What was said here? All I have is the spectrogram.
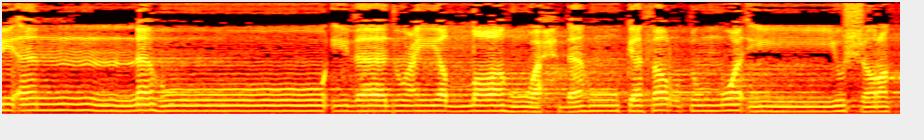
بِأَنَّهُ إِذَا دُعِيَ اللَّهُ وَحْدَهُ كَفَرْتُمْ وَإِن يُشْرَكْ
